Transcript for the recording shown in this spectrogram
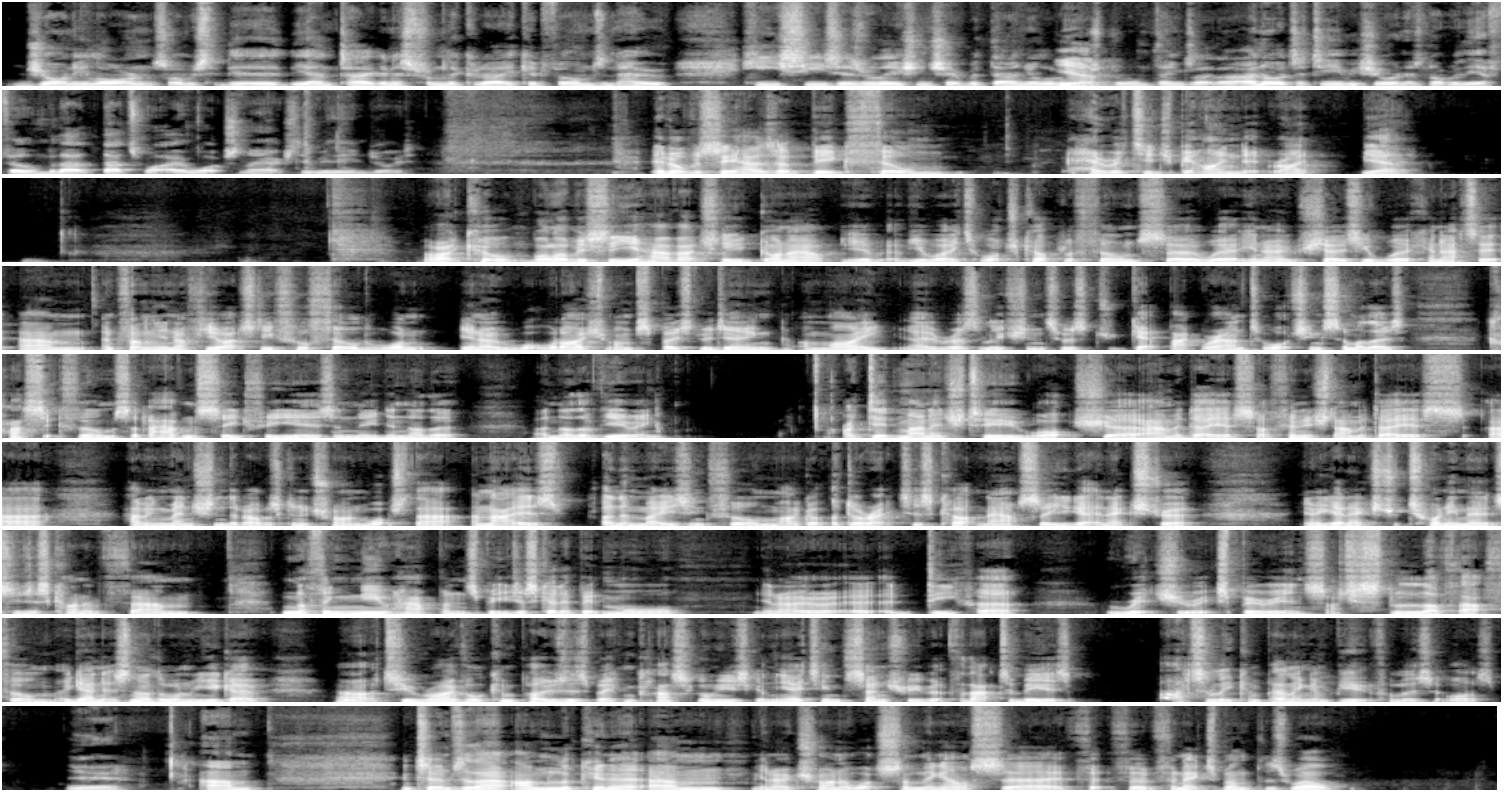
Johnny Lawrence, obviously the the antagonist from the Karate Kid films, and how he sees his relationship with Daniel Yeah. And things like that. I know it's a TV show and it's not really a film, but that that's what I watched and I actually really enjoyed. it obviously has a big film heritage behind it right yeah, All right, cool. Well, obviously, you have actually gone out of your way to watch a couple of films, so uh, you know shows you're working at it. Um, and funnily enough, you actually fulfilled one. You know what, what I, am supposed to be doing on my uh, resolutions was to get back around to watching some of those classic films that I haven't seen for years and need another another viewing. I did manage to watch uh, Amadeus. I finished Amadeus, uh, having mentioned that I was going to try and watch that, and that is an amazing film. I got the director's cut now, so you get an extra you know, you get an extra 20 minutes of just kind of um, nothing new happens, but you just get a bit more, you know, a, a, deeper, richer experience. I just love that film. Again, it's another one where you go, oh, two rival composers making classical music in the 18th century, but for that to be as utterly compelling and beautiful as it was. Yeah. Um, in terms of that, I'm looking at, um, you know, trying to watch something else uh, for, for, for next month as well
